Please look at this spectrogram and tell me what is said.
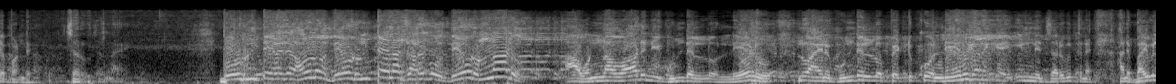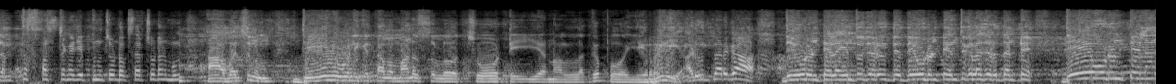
చెప్పండి జరుగుతున్నాయి. దేవుడు ఉంటే ఇలా అవును దేవుడు ఉంటే ఇలా జరగవు దేవుడు ఉన్నాడు ఆ ఉన్నవాడు నీ గుండెల్లో లేడు. నువ్వు ఆయన గుండెల్లో పెట్టుకోలేదు కనుక ఇన్ని జరుగుతున్నాయి. అని బైబిల్ ఎంత స్పష్టంగా చెప్తుంది చూడండి ఒకసారి చూడండి ఆ వచనం దేవునికి తమ మనసులో చోటియ్యనొల్లకపోయిరి. అడుగుతారుగా దేవుడు ఉంటే ఇలా ఎందుకు జరుగుతుంది దేవుడు ఉంటే ఎందుకు ఇలా జరుగుతుంది అంటే దేవుడు ఉంటే ఇలా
